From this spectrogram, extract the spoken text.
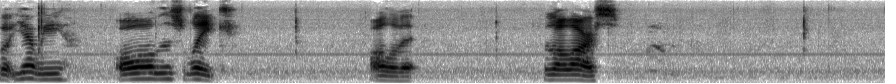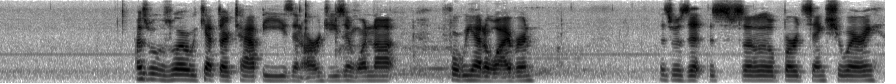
But yeah, we all this lake, all of it, was all ours. This was where we kept our tappies and RGs and whatnot before we had a wyvern. This was it. This was a little bird sanctuary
